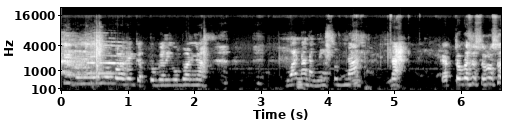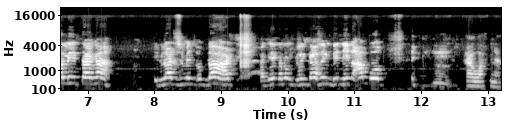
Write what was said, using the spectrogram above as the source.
Kiko na imo bagay kadto ganing uban nga. Wa na naglisod na. Na, kadto ka sa surusalita nga. Enlargement of the heart, ang ikanong kasing-kasing din hinaabot. Hmm. Hawak na.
